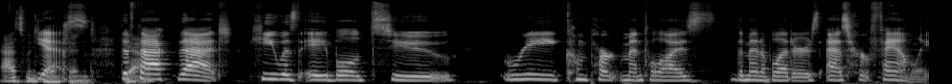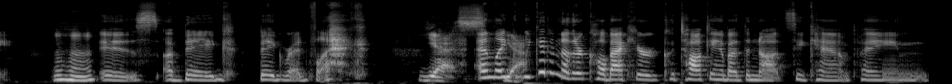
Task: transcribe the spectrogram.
As we yes. mentioned. The yeah. fact that he was able to recompartmentalize the men of letters as her family mm-hmm. is a big, big red flag. Yes. And like yeah. we get another callback here talking about the Nazi campaign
